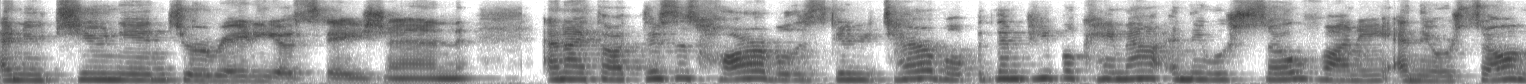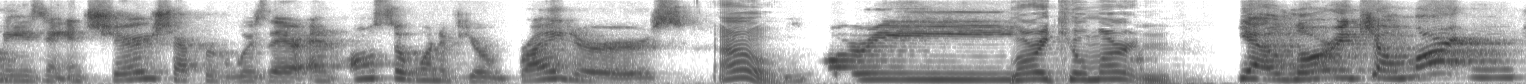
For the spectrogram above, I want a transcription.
and you tune into a radio station. And I thought, this is horrible. This is going to be terrible. But then people came out, and they were so funny, and they were so amazing. And Sherri Shepherd was there, and also one of your writers, Oh, Lori. Laurie Kilmartin. Yeah, Laurie Kilmartin,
